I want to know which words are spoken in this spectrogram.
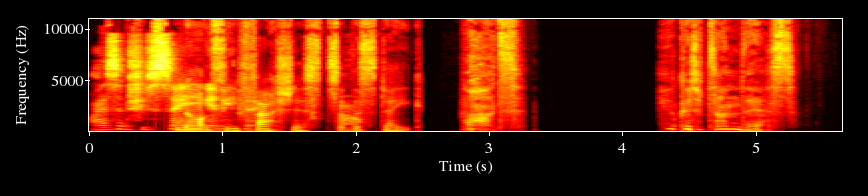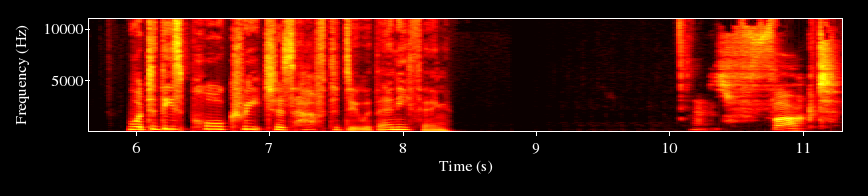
Why isn't she saying Nazi anything? fascists at Oh. the stake. What? Who could have done this? What did these poor creatures have to do with anything? That is fucked.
